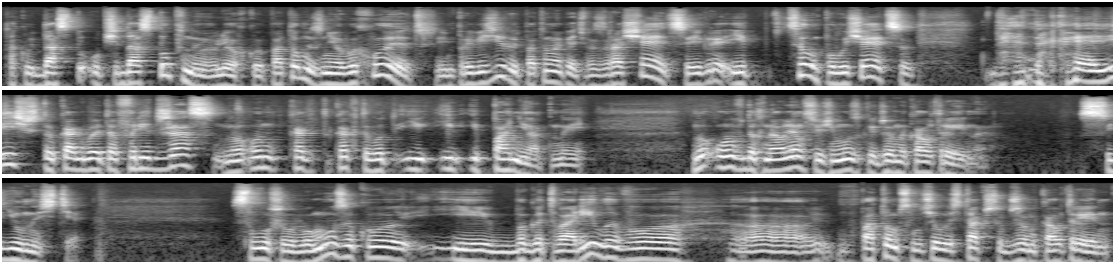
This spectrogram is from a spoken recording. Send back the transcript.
такую доступ, общедоступную, легкую, потом из нее выходит, импровизирует, потом опять возвращается, играет, и в целом получается такая вещь, что как бы это фри-джаз, но он как-то как вот и, и, и понятный. Ну, он вдохновлялся очень музыкой Джона Колтрейна с юности. Слушал его музыку и боготворил его, потом случилось так, что Джон Колтрейн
